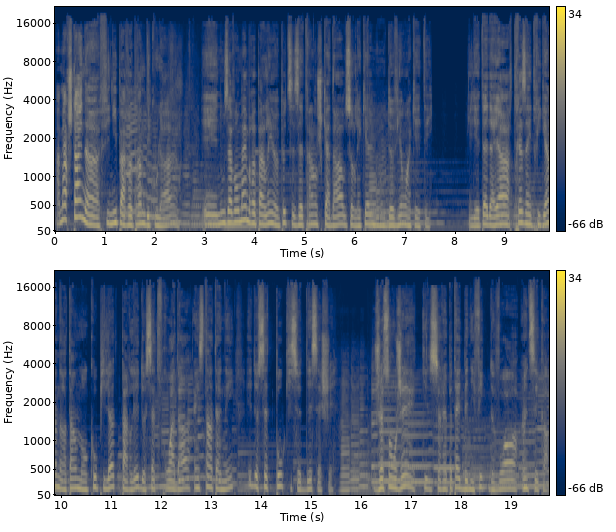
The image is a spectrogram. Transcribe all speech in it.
Hammerstein a fini par reprendre des couleurs, et nous avons même reparlé un peu de ces étranges cadavres sur lesquels nous devions enquêter. Il était d'ailleurs très intriguant d'entendre mon copilote parler de cette froideur instantanée et de cette peau qui se desséchait. Je songeais qu'il serait peut-être bénéfique de voir un de ces corps.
